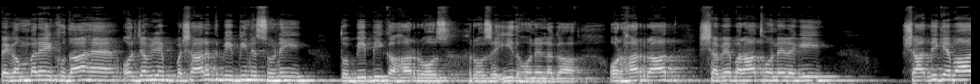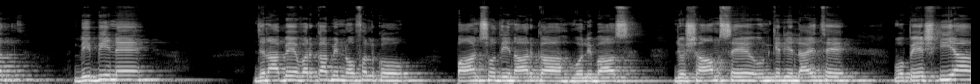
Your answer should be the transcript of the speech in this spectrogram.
پیغمبر خدا ہیں اور جب یہ بشارت بی بی نے سنی تو بی بی کا ہر روز روز عید ہونے لگا اور ہر رات شب برات ہونے لگی۔ شادی کے بعد بی بی نے جناب ورقہ بن نوفل کو پانچ سو دینار کا وہ لباس جو شام سے ان کے لیے لائے تھے وہ پیش کیا،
